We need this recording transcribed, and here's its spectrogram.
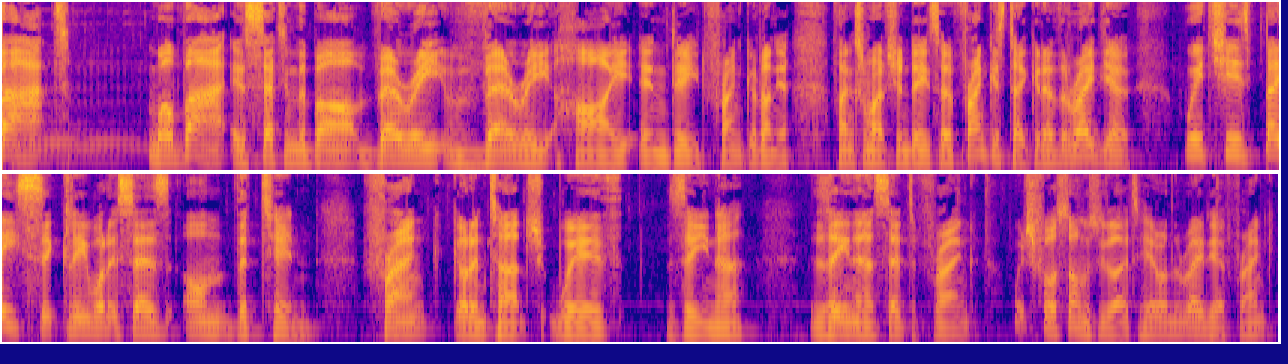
That well, that is setting the bar very, very high indeed. Frank, good on you. Thanks so much indeed. So, Frank has taken over the radio, which is basically what it says on the tin. Frank got in touch with Zena. Zena said to Frank, Which four songs would you like to hear on the radio, Frank?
